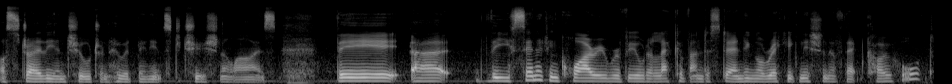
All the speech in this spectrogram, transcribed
Australian children who had been institutionalised. The, uh, the Senate inquiry revealed a lack of understanding or recognition of that cohort.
